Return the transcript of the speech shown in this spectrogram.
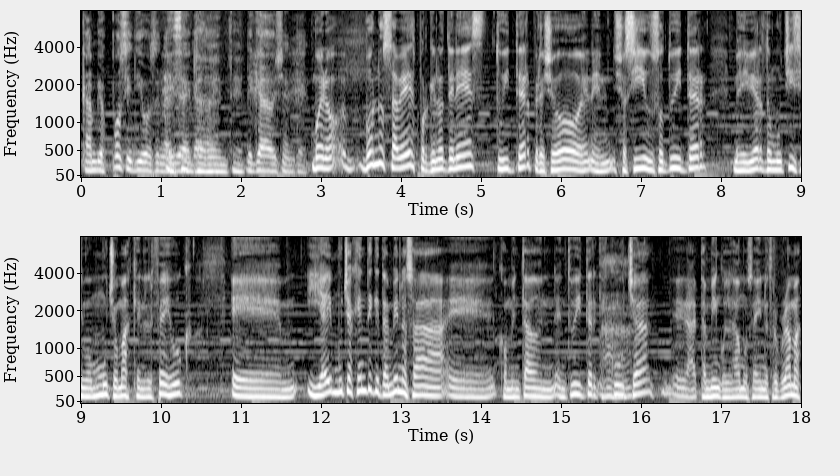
cambios positivos en la vida de cada, de cada, oyente. Bueno, vos no sabés porque no tenés Twitter, pero yo, en, en, yo sí uso Twitter, me divierto muchísimo, mucho más que en el Facebook. Eh, y hay mucha gente que también nos ha eh, comentado en, en, Twitter, que Ajá. escucha. Eh, también colgamos ahí nuestro programa.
